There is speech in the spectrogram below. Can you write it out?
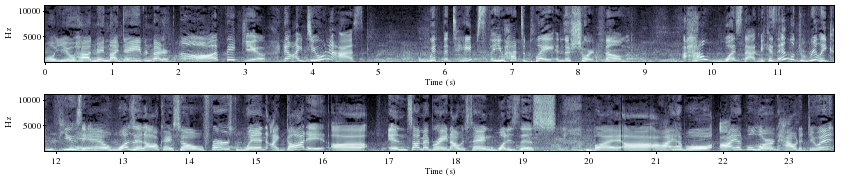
well, you had made my day even better. Aw, thank you. Now, I do want to ask with the tapes that you had to play in the short film, how was that? Because it looked really confusing. It wasn't okay. So first, when I got it, uh, inside my brain, I was saying, "What is this?" But uh, I had well, I had to learn how to do it,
